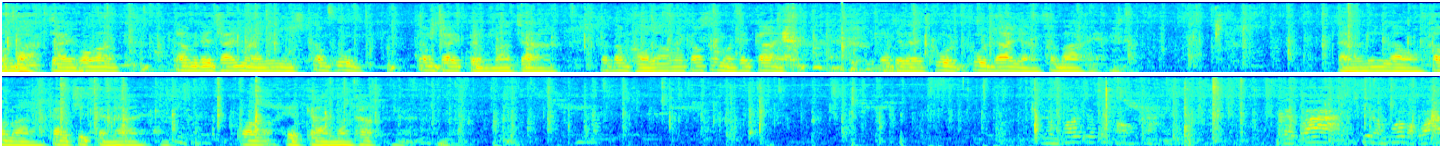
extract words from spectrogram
ลำบากใจเพราะว่าถ้าไม่ได้ใช้ไม้นี่มันต้องพูดต้องใช้เปล่งวาจาก็ต้องขอร้องให้เขาเข้ามาใกล้ๆเราจะได้พูดพูดได้อย่างสบาย แต่วันนี้เราเข้ามาใกล้ชิดกันได้ เพราะเหตุการณ์บังคับ หลวงพ่อจะขอโอกาสแบบว่าที่หลวงพ่อ บอกว่า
